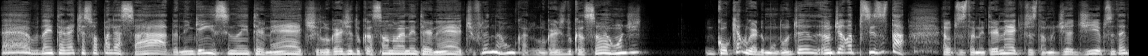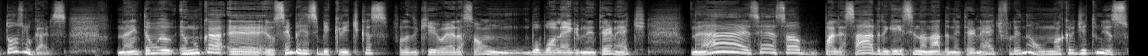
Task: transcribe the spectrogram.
é, na internet é só palhaçada, ninguém ensina na internet, lugar de educação não é na internet. Eu falei: não, cara, lugar de educação é onde. Em qualquer lugar do mundo, onde, onde ela precisa estar. Ela precisa estar na internet, precisa estar no dia a dia, precisa estar em todos os lugares. Né? Então, eu, eu nunca. é, eu sempre recebi críticas falando que eu era só um bobo alegre na internet. Né? Ah, isso é só palhaçada, ninguém ensina nada na internet. Falei, não, não acredito nisso.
